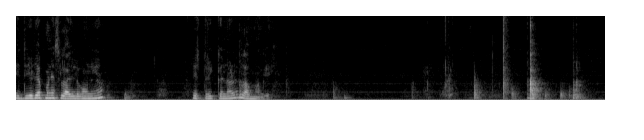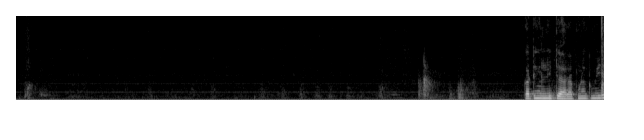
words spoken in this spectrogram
ਇਹਦੀ ਜਿਹੜੀ ਆਪਾਂ ਨੇ ਸਿਲਾਈ ਲਗਾਉਣੀ ਆ, ਇਸ ਤਰੀਕੇ ਨਾਲ ਲਾਵਾਂਗੇ। ਕਟਿੰਗ ਲਈ ਤਿਆਰ ਆਪਣਾ ਕਮੀਜ਼।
